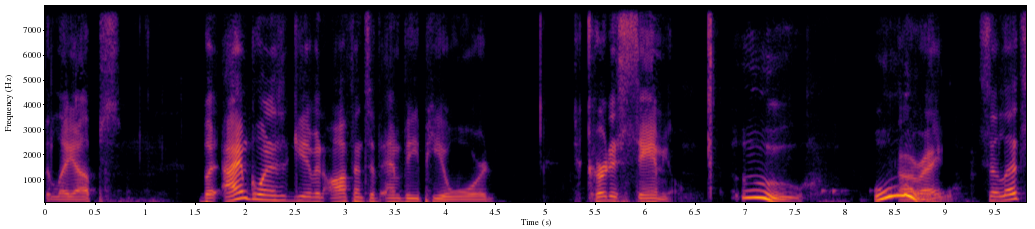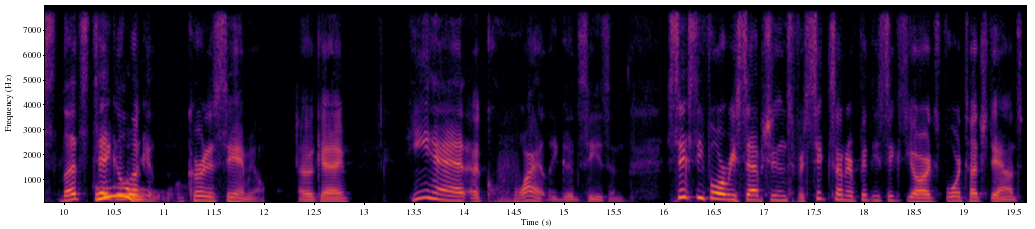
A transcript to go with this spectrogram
the layups. But I'm going to give an offensive MVP award to Curtis Samuel. Ooh. Ooh. All right. So let's let's take Ooh. a look at Curtis Samuel. Okay he had a quietly good season 64 receptions for 656 yards, four touchdowns.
